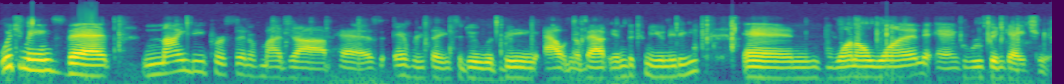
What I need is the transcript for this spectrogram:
which means that 90% of my job has everything to do with being out and about in the community and one on one and group engagement.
